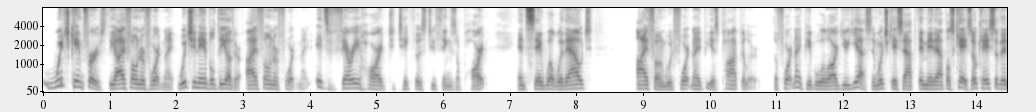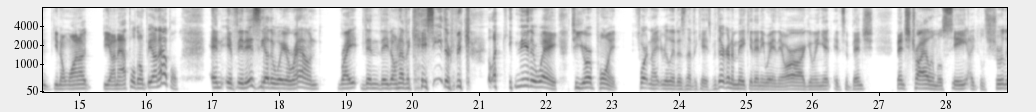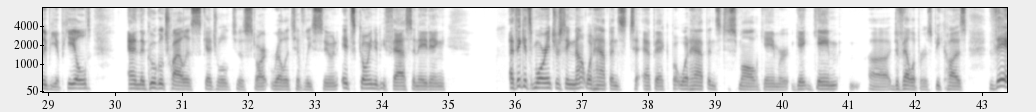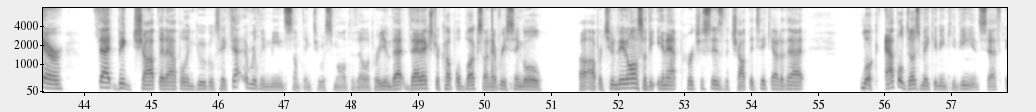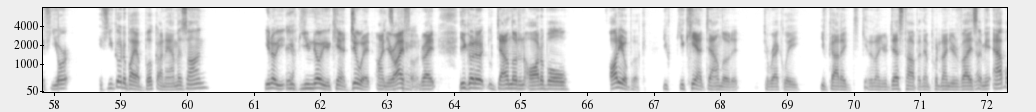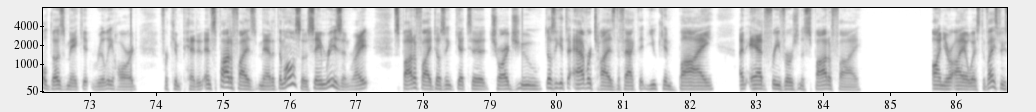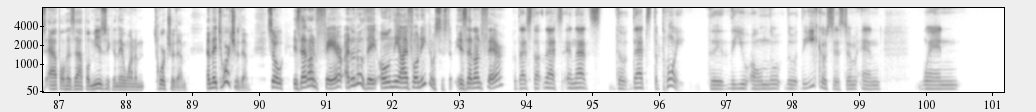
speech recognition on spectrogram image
Which came first, the iPhone or Fortnite? Which enabled the other, iPhone or Fortnite? It's very hard to take those two things apart and say, well, without iPhone, would Fortnite be as popular? The Fortnite people will argue yes, in which case app they made Apple's case. Okay, so then you don't want to be on Apple, don't be on Apple. And if it is the other way around, right, then they don't have a case either because like neither way, to your point, Fortnite really doesn't have a case, but they're going to make it anyway, and they are arguing it. It's a bench bench trial, and we'll see. It'll surely be appealed. And the Google trial is scheduled to start relatively soon. It's going to be fascinating. I think it's more interesting not what happens to Epic, but what happens to small gamer game uh, developers because there, that big chop that Apple and Google take that really means something to a small developer. You know that that extra couple bucks on every single uh, opportunity, and also the in-app purchases, the chop they take out of that. Look, Apple does make it inconvenient, Seth. If you're if you go to buy a book on Amazon, you know you, Yeah. you, you know you can't do it on It's your iPhone, pain. right? You go to download an Audible audiobook. You you can't download it directly. You've got to get it on your desktop and then put it on your device. Yep. I mean, Apple does make it really hard for competitive, and Spotify is mad at them also. Same reason, right? Spotify doesn't get to charge you, doesn't get to advertise the fact that you can buy an ad-free version of Spotify on your iOS device because Apple has Apple Music and they want to torture them, and they torture them. So is that unfair? I don't know. They own the iPhone ecosystem. Is that unfair? But that's the that's and that's the that's the point. The the you own the the, the ecosystem and when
